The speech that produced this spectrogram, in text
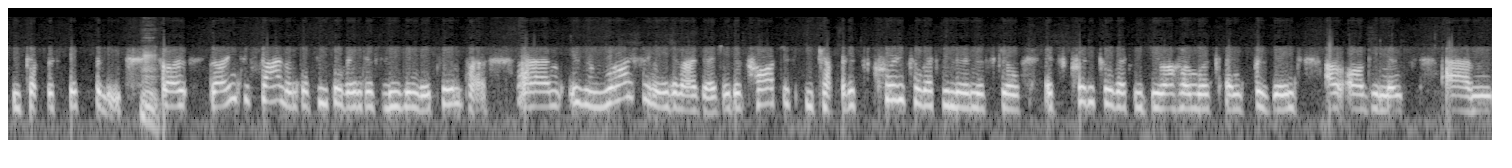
speak up respectfully. Hmm. So going to silence or people then just losing their temper um, is rife in organizations. It's hard to speak up, but it's critical that we learn the skill. It's critical that we do our homework and present our arguments um,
